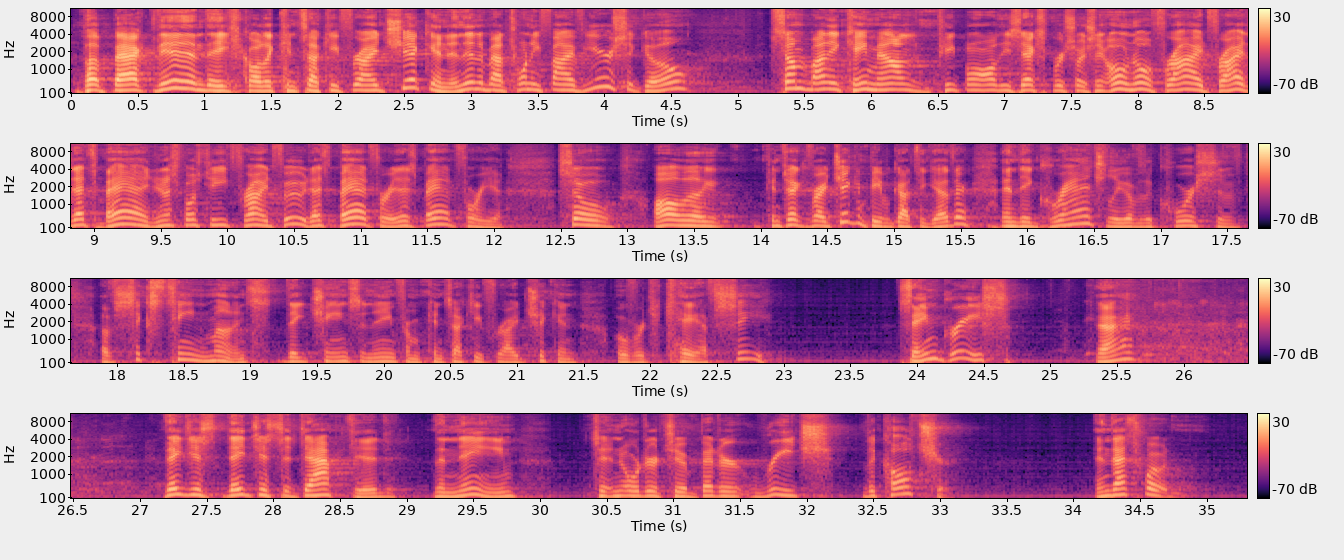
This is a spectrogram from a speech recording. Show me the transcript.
but back then, they called it Kentucky Fried Chicken. And then about 25 years ago, Somebody came out and people, all these experts are saying, oh no, fried, fried, that's bad. You're not supposed to eat fried food. That's bad for you. That's bad for you. So all the Kentucky Fried Chicken people got together and they gradually, over the course of, of 16 months, they changed the name from Kentucky Fried Chicken over to KFC. Same grease, okay? they, just, they just adapted the name to, in order to better reach the culture. And that's what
